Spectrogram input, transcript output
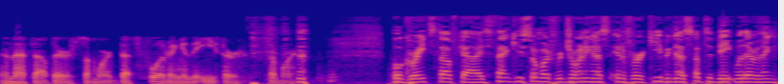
and that's out there somewhere. That's floating in the ether somewhere. well, great stuff, guys. Thank you so much for joining us and for keeping us up to date with everything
